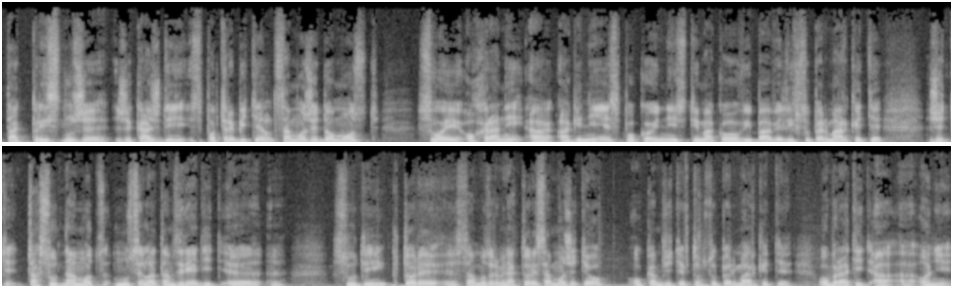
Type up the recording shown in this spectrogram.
tak prísnu, že, že každý spotrebiteľ sa môže domôcť svojej ochrany a ak nie je spokojný s tým, ako ho vybavili v supermarkete, že te, tá súdna moc musela tam zriadiť e, e, súdy, ktoré, e, samozrejme, na ktoré sa môžete okamžite v tom supermarkete obrátiť a, a oni e,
